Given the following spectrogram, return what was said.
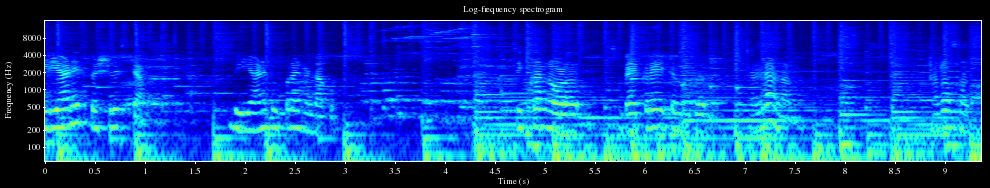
ബിരിയാണി സ്പെഷ്യലിസ്റ്റാണ് ബിരിയാണി സൂപ്പറായിട്ട് ഉണ്ടാക്കും. ചിക്കൻ റോൾ ബേക്കറി ഐറ്റംസ് എല്ലാം ഉണ്ടാക്കും. രസമുണ്ട്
